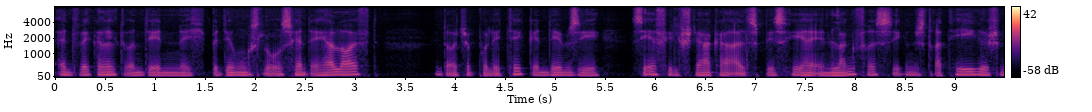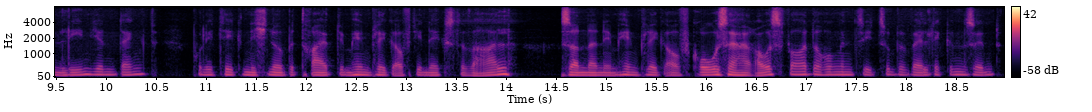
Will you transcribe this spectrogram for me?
entwickelt und denen nicht bedingungslos hinterherläuft. Die deutsche Politik, indem sie sehr viel stärker als bisher in langfristigen strategischen Linien denkt, Politik nicht nur betreibt im Hinblick auf die nächste Wahl, sondern im Hinblick auf große Herausforderungen, die zu bewältigen sind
